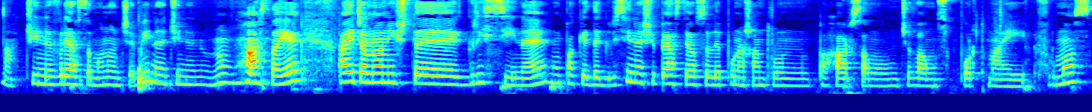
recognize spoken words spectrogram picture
Da, cine vrea să mănânce bine, cine nu, nu, asta e. Aici am luat niște grisine, un pachet de grisine și pe astea o să le pun așa într-un pahar sau un ceva, un suport mai frumos.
